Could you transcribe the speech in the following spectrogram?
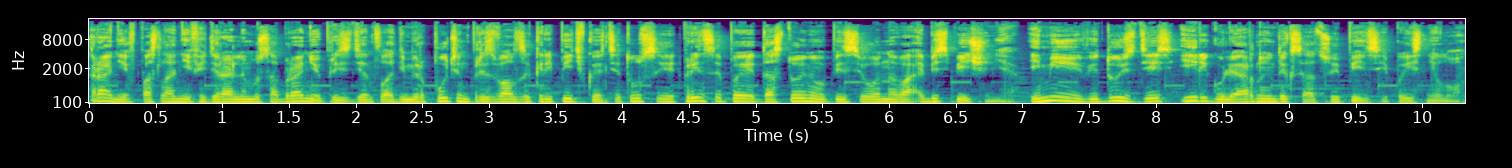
Ранее в послании Федеральному собранию президент Владимир Путин призвал закрепить в Конституции принципы достойного пенсионного обеспечения, имея в виду здесь и регулярную индексацию пенсий, пояснил он.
